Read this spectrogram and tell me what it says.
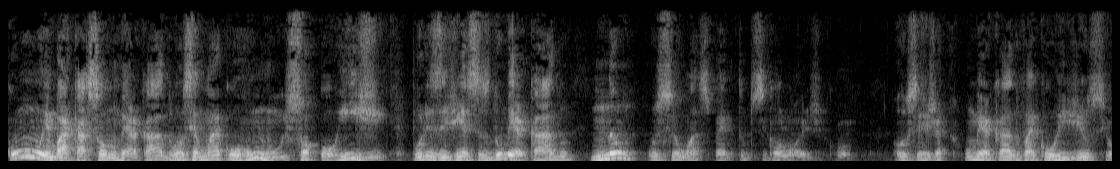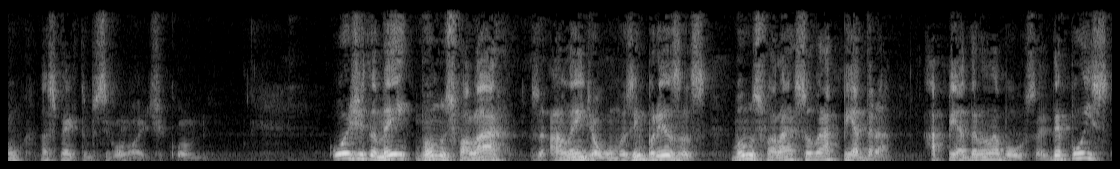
Como uma embarcação no mercado, você marca o rumo e só corrige por exigências do mercado, não o seu aspecto psicológico. Ou seja, o mercado vai corrigir o seu aspecto psicológico. Hoje também vamos falar, além de algumas empresas, vamos falar sobre a pedra, a pedra na bolsa. Depois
